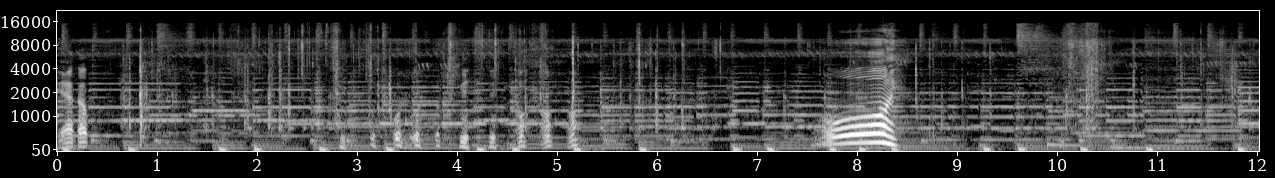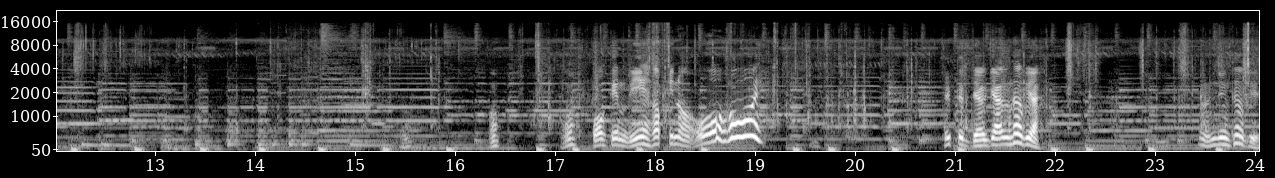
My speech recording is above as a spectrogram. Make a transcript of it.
เนี่ยครับนี่นี่เอาเอาเอาโอ้ยโอ้โหปอกเต็มนี้ครับพี่น้องโอ้ย หยติดติดอย่างอย่างเท่าพี่อะเออยังเท่าพี่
